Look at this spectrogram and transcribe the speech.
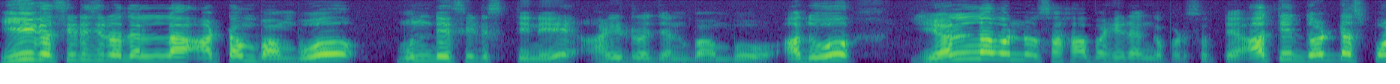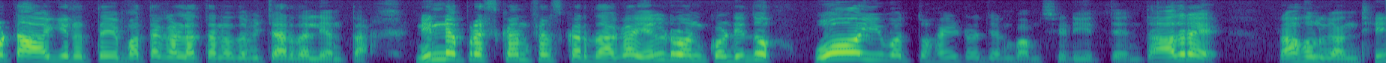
ಈಗ ಸಿಡಿಸಿರೋದೆಲ್ಲ ಅಟಮ್ ಬಾಂಬು ಮುಂದೆ ಸಿಡಿಸ್ತೀನಿ ಹೈಡ್ರೋಜನ್ ಬಾಂಬು ಅದು ಎಲ್ಲವನ್ನು ಸಹ ಬಹಿರಂಗಪಡಿಸುತ್ತೆ. ಅತಿ ದೊಡ್ಡ ಸ್ಫೋಟ ಆಗಿರುತ್ತೆ ಮತಗಳ್ಳತನದ ವಿಚಾರದಲ್ಲಿ ಅಂತ. ನಿನ್ನೆ ಪ್ರೆಸ್ ಕಾನ್ಫರೆನ್ಸ್ ಕರೆದಾಗ ಎಲ್ಲರೂ ಅನ್ಕೊಂಡಿದ್ದು, ಓ, ಇವತ್ತು ಹೈಡ್ರೋಜನ್ ಬಾಂಬ್ ಸಿಡಿಯುತ್ತೆ ಅಂತ. ಆದರೆ ರಾಹುಲ್ ಗಾಂಧಿ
